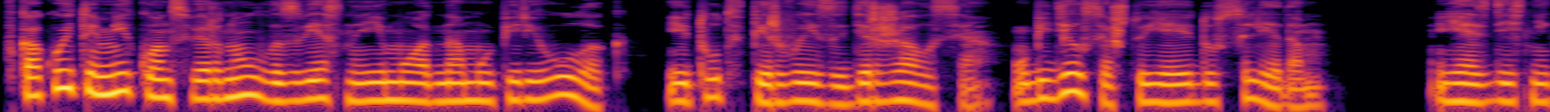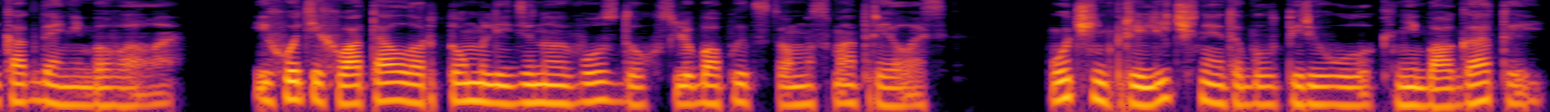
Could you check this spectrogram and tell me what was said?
В какой-то миг он свернул в известный ему одному переулок, и тут впервые задержался, убедился, что я иду следом. Я здесь никогда не бывала. И хоть и хватало ртом ледяной воздух, с любопытством осмотрелась. Очень приличный это был переулок, небогатый,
